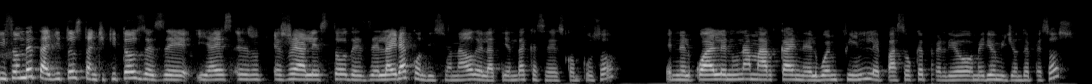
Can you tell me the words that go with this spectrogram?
y son detallitos tan chiquitos desde, y es, es, real esto, desde el aire acondicionado de la tienda que se descompuso, en el cual en una marca en el Buen Fin le pasó que perdió medio millón de pesos.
